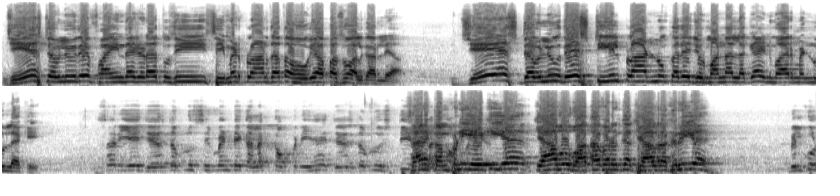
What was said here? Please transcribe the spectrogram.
ਜੀਐਸਡਬਲਯੂ ਦੇ ਫਾਈਨ ਦਾ ਜਿਹੜਾ ਤੁਸੀਂ ਸੀਮੈਂਟ ਪਲਾਂਟ ਦਾ ਤਾਂ ਹੋ ਗਿਆ ਆਪਾਂ ਸਵਾਲ ਕਰ ਲਿਆ ਜੀਐਸਡਬਲਯੂ ਦੇ ਸਟੀਲ ਪਲਾਂਟ ਨੂੰ ਕਦੇ ਜੁਰਮਾਨਾ ਲੱਗਿਆ এনवायरमेंट ਨੂੰ ਲੈ ਕੇ सर ये जेएसडब्ल्यू सीमेंट एक अलग कंपनी है जेएसडब्ल्यू स्टील सर कंपनी एक ही है क्या वो वातावरण का ख्याल रख रही है बिल्कुल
